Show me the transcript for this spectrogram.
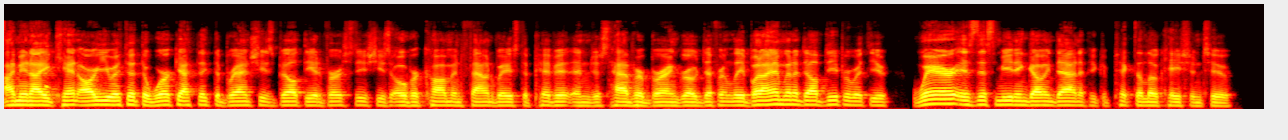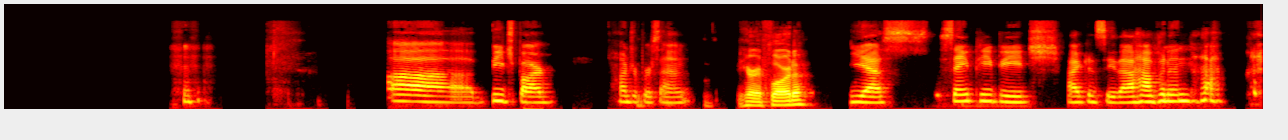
I mean, I can't argue with it. The work ethic, the brand she's built, the adversity she's overcome, and found ways to pivot and just have her brand grow differently. But I am going to delve deeper with you. Where is this meeting going down? If you could pick the location too. uh, beach bar, hundred percent. Here in Florida. Yes, St. Pete Beach. I can see that happening.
